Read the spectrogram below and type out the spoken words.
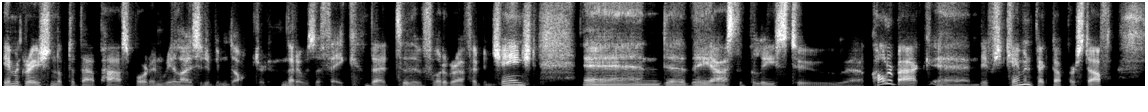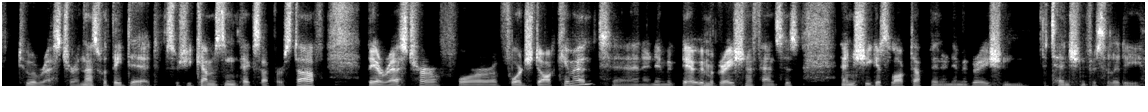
immigration looked at that passport and realized it had been doctored, that it was a fake, that the photograph had been changed. And uh, they asked the police to uh, call her back. And if she came and picked up her stuff, to arrest her. And that's what they did. So she comes and picks up her stuff. They arrest her for a forged document and an Im- immigration offenses. And she gets locked up in an immigration detention facility.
